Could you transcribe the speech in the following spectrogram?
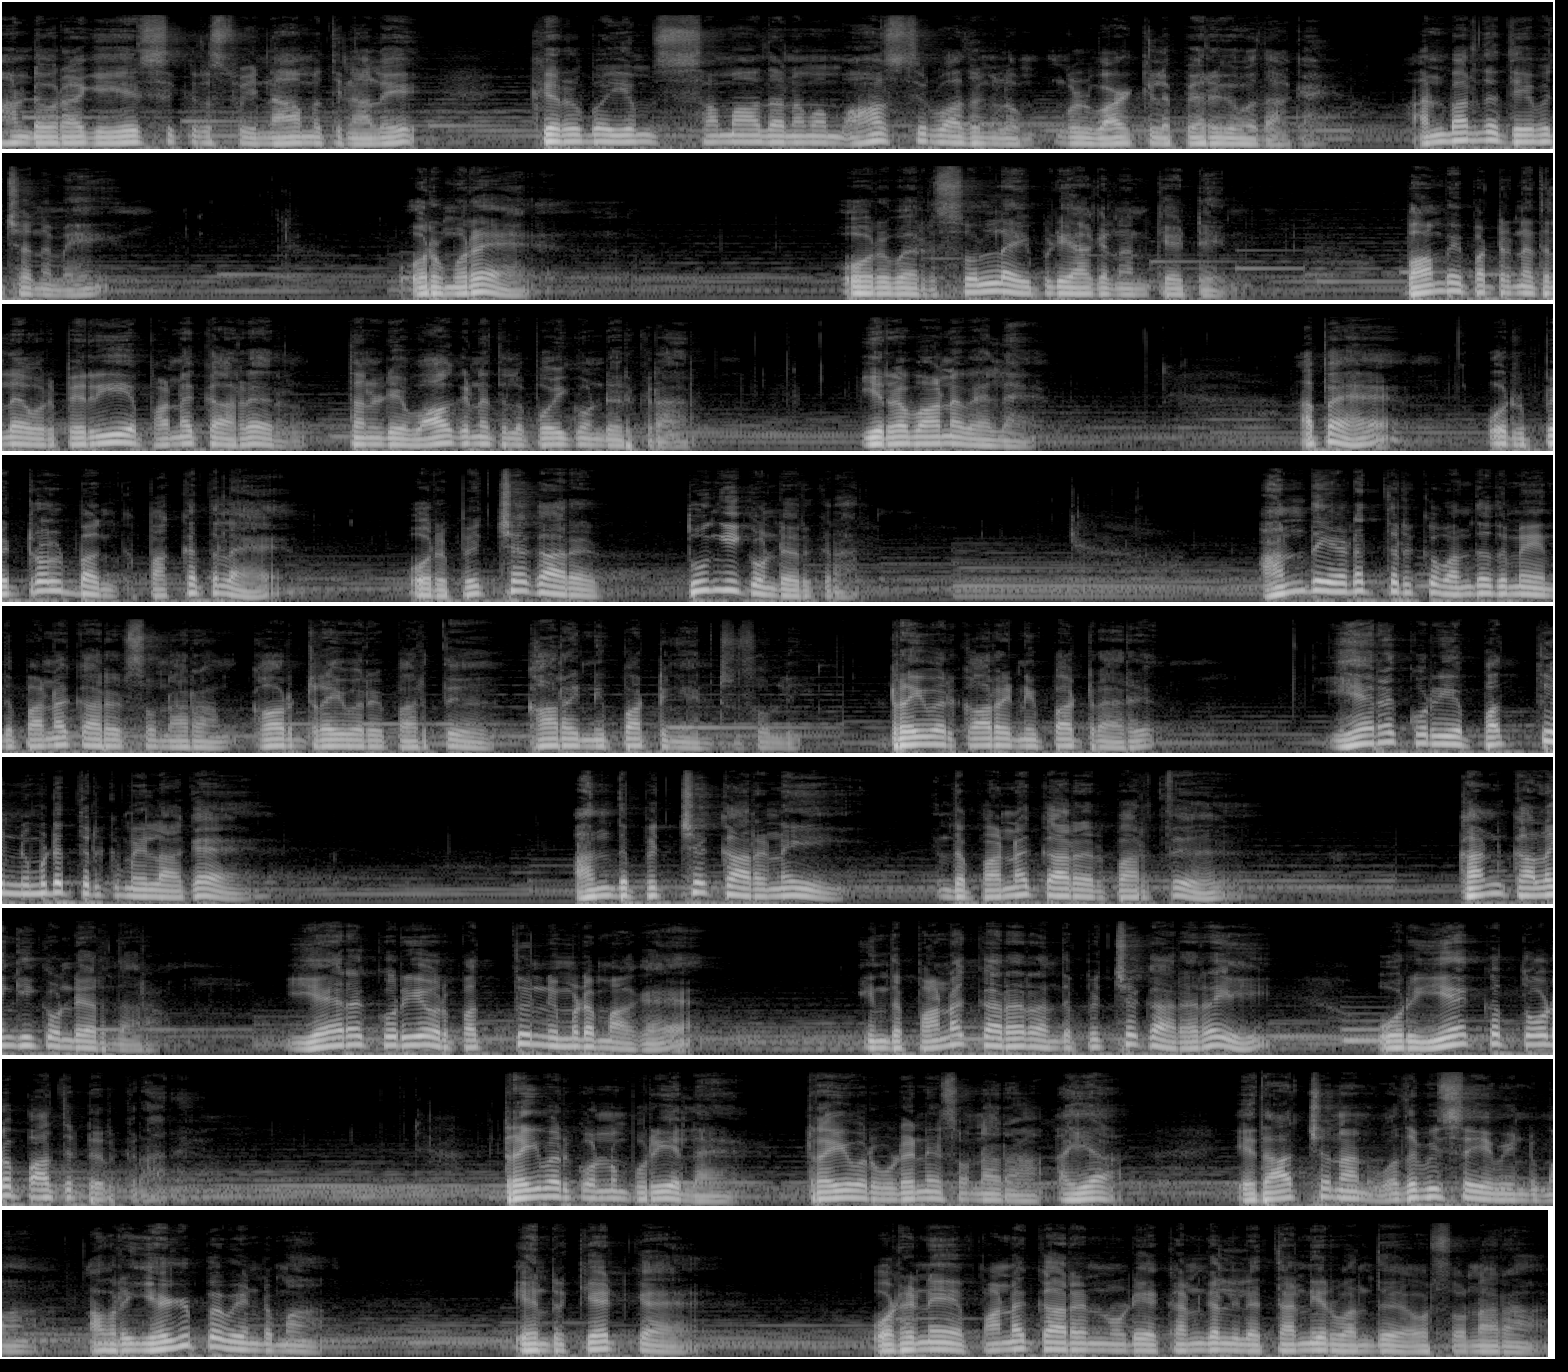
ஆண்டவராகிய இயேசு கிறிஸ்துவின் நாமத்தினாலே கிருபையும் சமாதானமும் ஆசீர்வாதங்களும் உங்கள் வாழ்க்கையில் பெருகுவதாக. அன்பார்ந்த தேவச்சனமே ஒரு முறை ஒருவர் சொல்ல இப்படியாக நான் கேட்டேன். பாம்பே பட்டணத்தில் ஒரு பெரிய பணக்காரர் தன்னுடைய வாகனத்தில் போய் கொண்டு இருக்கிறார் இரவான வேலை. அப்போ ஒரு பெட்ரோல் பங்க் பக்கத்தில் ஒரு பிச்சைக்காரர் தூங்கி கொண்டு இருக்கிறார் அந்த இடத்திற்கு வந்ததுமே இந்த பணக்காரர் சொன்னாராம் கார் டிரைவரை பார்த்து காரை நிப்பாட்டுங்க என்று சொல்லி. டிரைவர் காரை நிப்பாட்டுறாரு. ஏறக்குறைய பத்து நிமிடத்திற்கு மேலாக அந்த பிச்சைக்காரனை இந்த பணக்காரர் பார்த்து கண் கலங்கி கொண்டே இருந்தார் ஏறக்குறைய ஒரு பத்து நிமிடமாக இந்த பணக்காரர் அந்த பிச்சைக்காரரை ஒரு ஏக்கத்தோடு பார்த்துட்டு இருக்கிறாரு. டிரைவருக்கு ஒன்றும் புரியலை. டிரைவர் உடனே சொன்னாரா ஐயா ஏதாச்சும் நான் உதவி செய்ய வேண்டுமா? அவரை எழுப்ப வேண்டுமா? என்று கேட்க உடனே பணக்காரனுடைய கண்களில் தண்ணீர் வந்து அவர் சொன்னாரா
